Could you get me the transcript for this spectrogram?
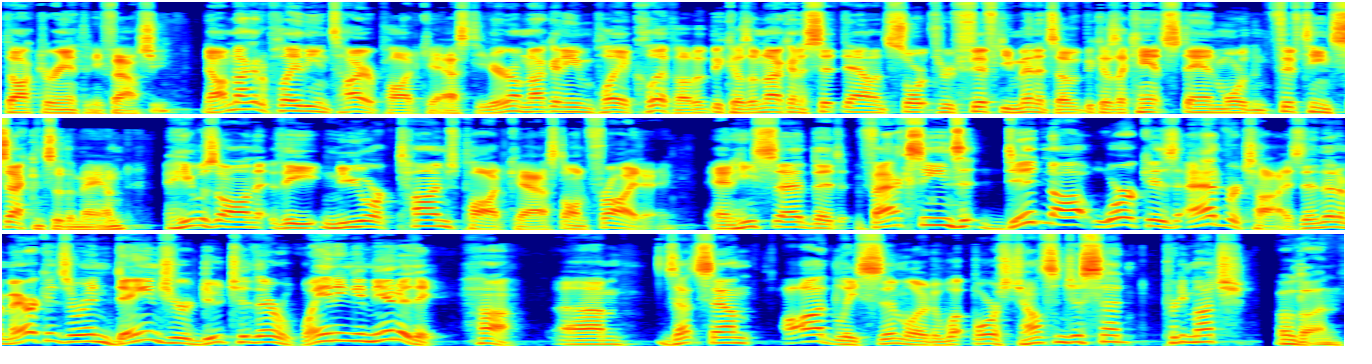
Dr. Anthony Fauci. Now, I'm not going to play the entire podcast here. I'm not going to even play a clip of it because I'm not going to sit down and sort through 50 minutes of it because I can't stand more than 15 seconds of the man. He was on the New York Times podcast on Friday, and he said that vaccines did not work as advertised and that Americans are in danger due to their waning immunity. Huh. Um, does that sound oddly similar to what Boris Johnson just said? Pretty much. Hold on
